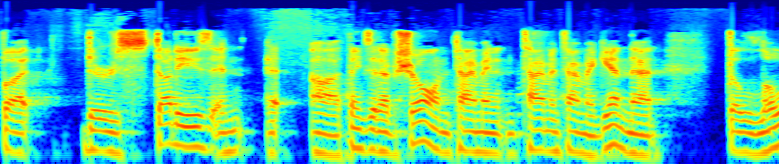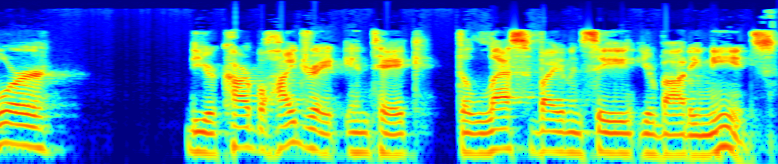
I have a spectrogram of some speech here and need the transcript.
but there's studies and uh, things that have shown time and time and time again that the lower your carbohydrate intake, the less vitamin C your body needs.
